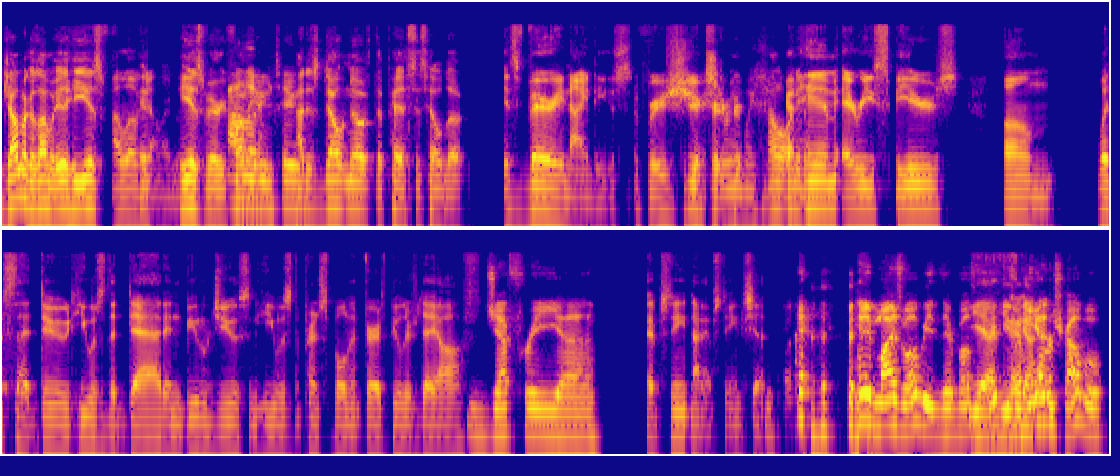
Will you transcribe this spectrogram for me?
John Leguizamo he is I love it- John Leguizamo. he is very I funny. love him too. I just don't know if the pest is held up. It's very 90s for sure. Extremely. I don't Got like him, Aries Spears. Um, what's that dude? He was the dad in Beetlejuice, and he was the principal in Ferris Bueller's Day Off. Jeffrey uh Epstein, not Epstein. Shit. it might as well be they're both Yeah, creepy. he's he got- got in trouble.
